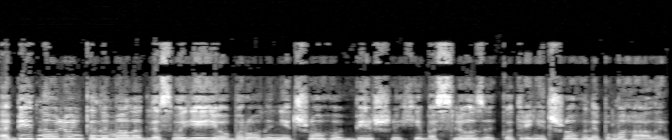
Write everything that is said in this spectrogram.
а бідна Олюнька не мала для своєї оборони нічого більше, хіба сльози, котрі нічого не помагали.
